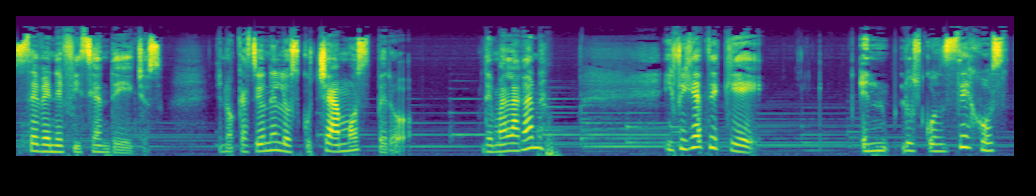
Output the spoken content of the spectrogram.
se benefician de ellos. En ocasiones lo escuchamos, pero de mala gana. Y fíjate que los consejos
